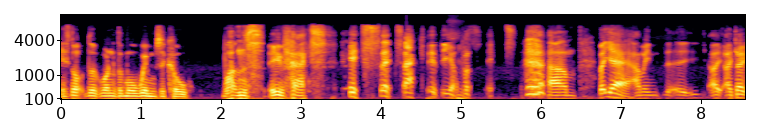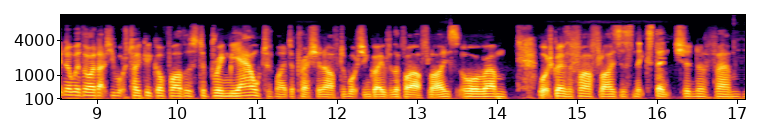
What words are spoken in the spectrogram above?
it's not the, one of the more whimsical ones. In fact, it's exactly the opposite. Um, but yeah, I mean, uh, I, I, don't know whether I'd actually watch Tokyo Godfathers to bring me out of my depression after watching Grave of the Fireflies, or um, watch Grave of the Fireflies as an extension of um,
